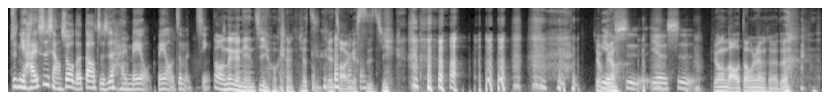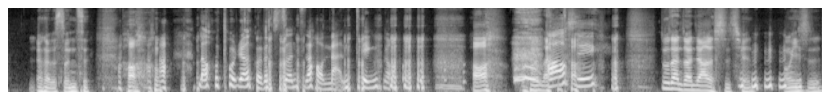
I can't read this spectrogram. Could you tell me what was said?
就你还是享受得到，只是还没有没有这么近。到那个年纪，我可能就直接找一个司机，就不用也是，也是，不用劳动任何的任何的孙子。好 劳动任何的孙子好难听哦。好，好，行，助战专家的时间，洪医师。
